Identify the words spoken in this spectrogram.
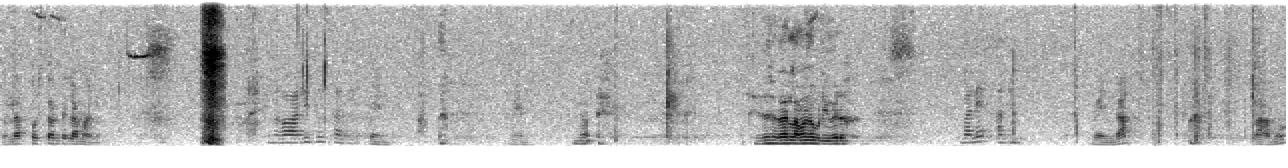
donde has puesto antes la mano. el gabarrito está bien. Venga. Necesito sacar la mano primero. ¿Vale? Aquí. Venga. Vamos.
